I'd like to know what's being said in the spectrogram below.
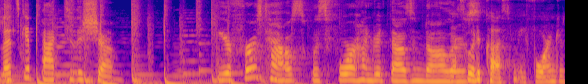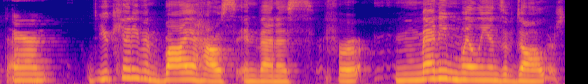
Let's get back to the show. Your first house was four hundred thousand dollars. That's what it cost me, four hundred thousand. And you can't even buy a house in Venice for many millions of dollars.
